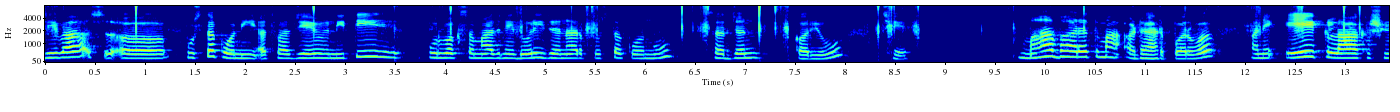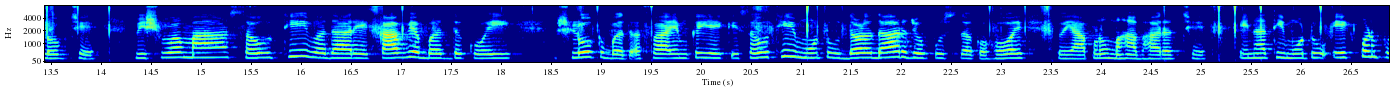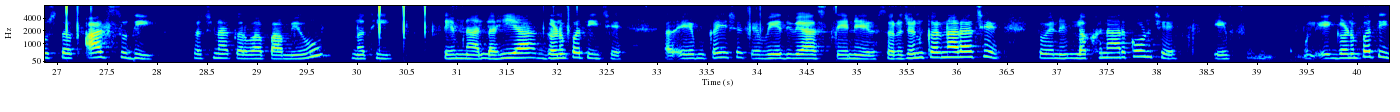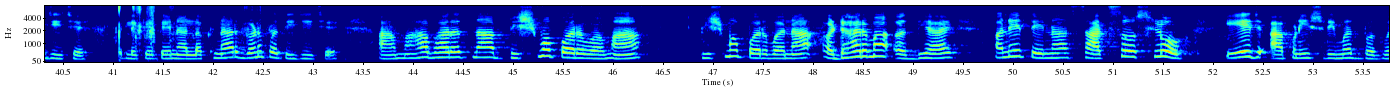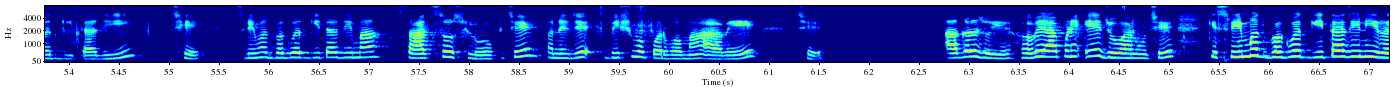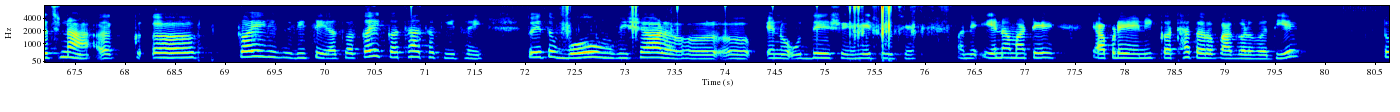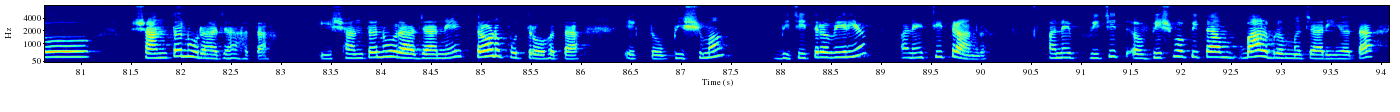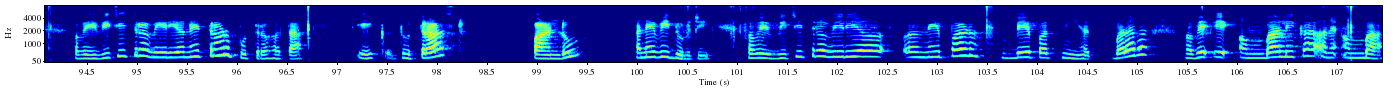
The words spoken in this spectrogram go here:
જેવા પુસ્તકોની અથવા જે નીતિપૂર્વક સમાજને દોરી જનાર પુસ્તકોનું સર્જન કર્યું છે. મહાભારતમાં અઢાર પર્વ અને એક લાખ શ્લોક છે. વિશ્વમાં સૌથી વધારે કાવ્યબદ્ધ કોઈ શ્લોકબદ્ધ અથવા એમ કહીએ કે સૌથી મોટું દળદાર જો પુસ્તક હોય તો એ આપણું મહાભારત છે. એનાથી મોટું એક પણ પુસ્તક આજ સુધી રચના કરવા પામ્યું નથી. તેમના લહિયા ગણપતિ છે. એમ કહી શકે વેદવ્યાસ તેને સર્જન કરનારા છે, તો એને લખનાર કોણ છે? એ એ ગણપતિજી છે, એટલે કે તેના લખનાર ગણપતિજી છે. આ મહાભારતના ભીષ્મ પર્વમાં, ભીષ્મ પર્વના અઢારમા અધ્યાય અને તેના સાતસો શ્લોક એ જ આપણી શ્રીમદ ભગવદ્ ગીતાજી છે. શ્રીમદ ભગવદ્ ગીતાજીમાં સાતસો શ્લોક છે અને જે ભીષ્મ પર્વમાં આવે છે. આગળ જોઈએ. હવે આપણે એ જોવાનું છે કે શ્રીમદ ભગવદ્ ગીતાજીની રચના કઈ રીતે અથવા કઈ કથા થકી થઈ? તો એ તો બહુ વિશાળ એનો ઉદ્દેશ હેતુ છે અને એના માટે આપણે એની કથા તરફ આગળ વધીએ. તો શાંતનુ રાજા હતા. એ શાંતનુ રાજાને ત્રણ પુત્રો હતા. એક તો ભીષ્મ, વિચિત્ર વીર્ય અને ચિત્રાંગ. અને વિચિત્ર ભીષ્મ પિતા બાળ બ્રહ્મચારી હતા. હવે વિચિત્ર વીર્યને ત્રણ પુત્ર હતા. એક ધૂતરાષ્ટ્ર, પાંડુ અને વિદુરજી. હવે વિચિત્ર વીર્યને પણ બે પત્ની હતી, બરાબર? હવે એ અંબાલિકા અને અંબા,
